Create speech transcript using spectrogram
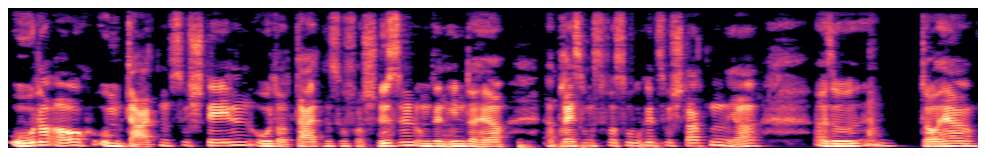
oder auch um Daten zu stehlen oder Daten zu verschlüsseln, um dann hinterher Erpressungsversuche zu starten, ja. Also daher,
